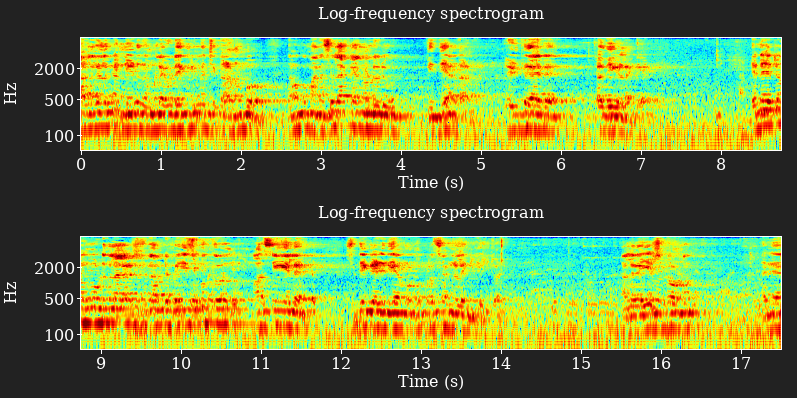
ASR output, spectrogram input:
ആളുകൾ പിന്നീട് നമ്മൾ എവിടെയെങ്കിലും വെച്ച് കാണുമ്പോൾ നമുക്ക് മനസ്സിലാക്കാനുള്ളൊരു വിദ്യ അതാണ് എഴുത്തുകാര് കവികളൊക്കെ. എന്നെ ഏറ്റവും കൂടുതൽ ആകർഷിച്ചത് അവന്റെ ഫേസ്ബുക്ക് മാസികയിൽ സിദ്ധിക്ക് എഴുതിയ മുഖപ്രസംഗങ്ങൾ എനിക്ക് ഇഷ്ടമായി നല്ല കയ്യക്ഷരമാണ് അതിന്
